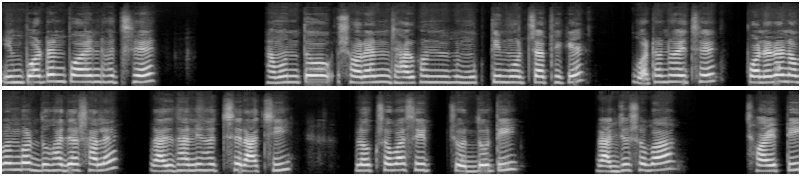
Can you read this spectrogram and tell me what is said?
ইম্পর্টেন্ট পয়েন্ট হচ্ছে হেমন্ত সোরেন ঝাড়খণ্ড মুক্তি মোর্চা থেকে গঠন হয়েছে। পনেরো নভেম্বর দু হাজার সালে রাজধানী হচ্ছে রাঁচি। লোকসভা সিট চোদ্দটি, রাজ্যসভা ছয়টি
